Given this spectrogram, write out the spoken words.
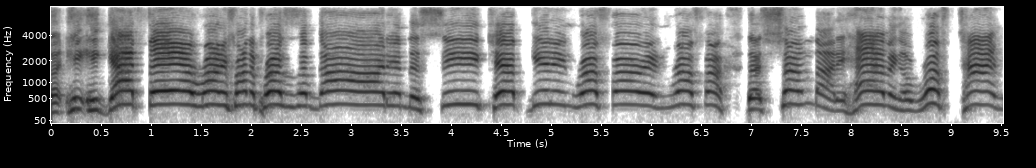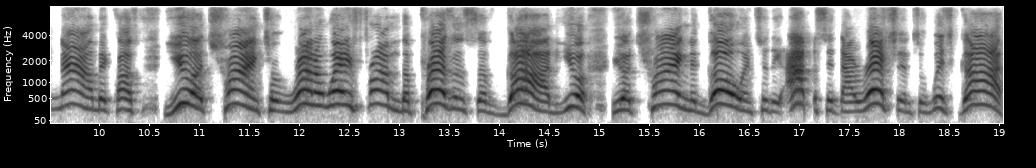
But he, he got there running from the presence of God, and the sea kept getting rougher and rougher. There's somebody having a rough time now because you are trying to run away from the presence of God. You're, you're trying to go into the opposite direction to which God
